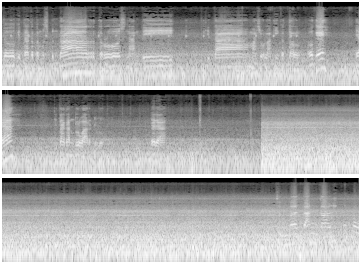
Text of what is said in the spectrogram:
Itu kita ketemu sebentar terus nanti kita masuk lagi ke tol. Oke? Ya? Kita akan keluar dulu. Dadah Jembatan Kali Kuto.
